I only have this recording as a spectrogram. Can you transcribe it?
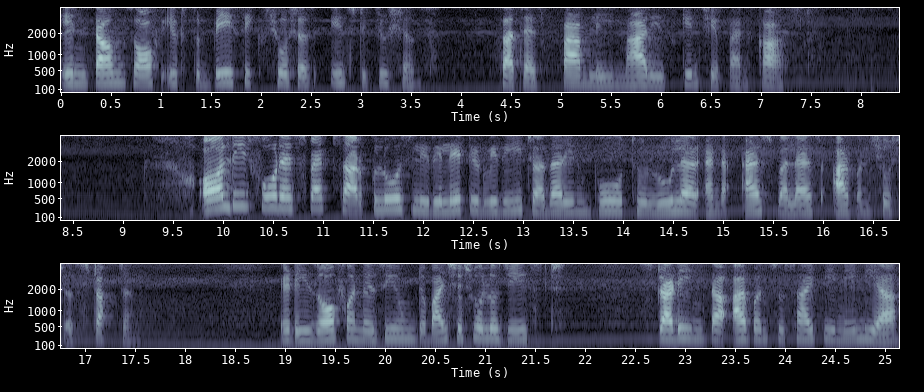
in terms of its basic social institutions such as family, marriage, kinship and caste. All these four aspects are closely related with each other in both rural and as well as urban social structure. It is often assumed by sociologists studying the urban society in India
